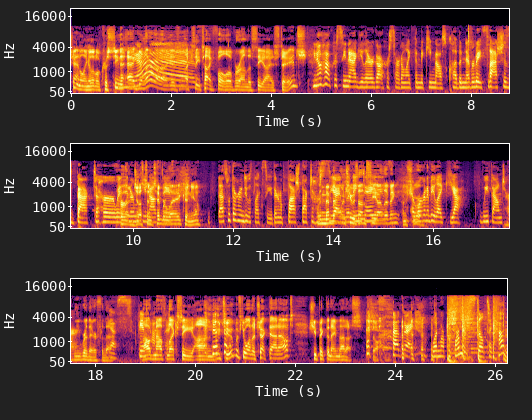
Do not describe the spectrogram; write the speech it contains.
Channeling a little Christina Aguilera is Lexi Yes. Tieffel over on the CI stage. You know how Christina Aguilera got her start on like the Mickey Mouse Club and everybody flashes back to her when Her her and Mickey Justin Mouse days? Timberlake, and yeah. That's what they're going to do with Lexi. They're going to flash back to her Remember CI when she was on days, CI Living? I'm And we're going to be like, yeah, we found her. We were there for that. Yes, Fantastic. Loudmouth. Lexi on YouTube if you want to check that out. She picked the name, not us. So. That's right. One more performance still to come.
